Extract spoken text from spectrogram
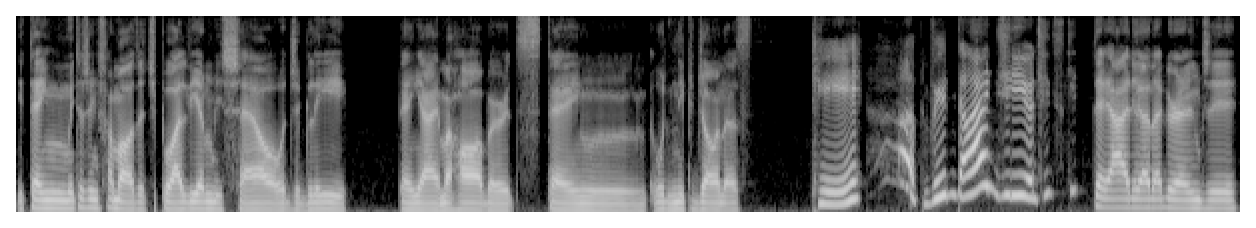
e tem muita gente famosa, tipo a Liam Michelle de Glee, tem a Emma Roberts, tem o Nick Jonas, Que? Ah, verdade! Eu tinha esquecido. tem a Ariana Grande,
